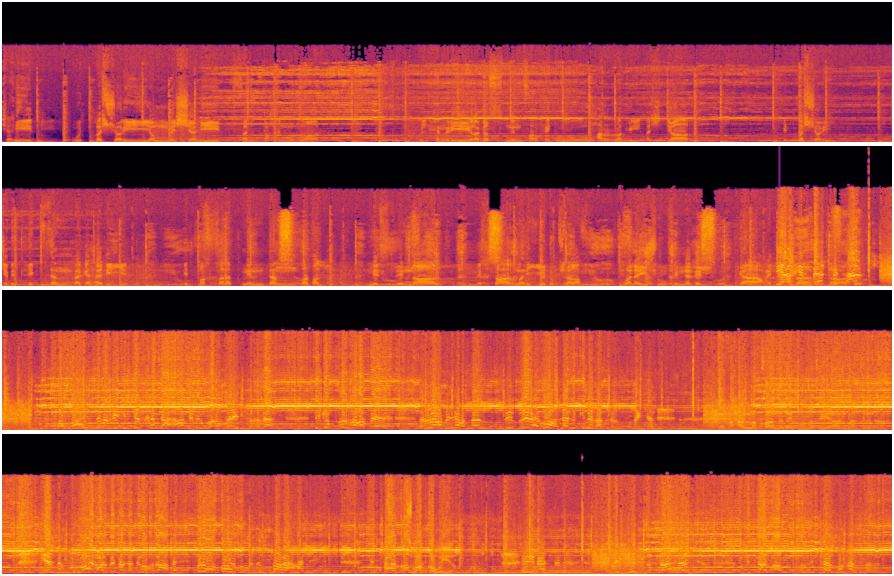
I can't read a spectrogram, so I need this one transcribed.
شهيد وتبشري يم الشهيد. فتح النوار. والحمري رقص من فرحته حرك الأشجار. اتبشري جبت لك زنبقة هدية. اتبخرت من دم بطل. مثل النار. اختار منيته بشرف ولا يشوف النذل قاعد يا أخي البيت الدار. ذلك نلعب للقضية كيف حال الأطفال لديكم في المنزل الآن؟ يا يزق والله العظيم أخذوهم رعبة بروحوا بهربوا من الصرع عليه أصوات قوية. هي بس. بتكون الله. بتسمع الله. بتسمع محمد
